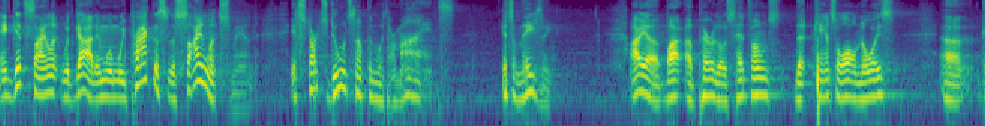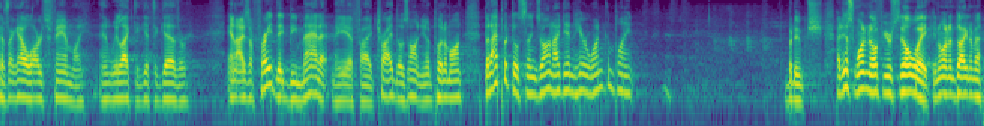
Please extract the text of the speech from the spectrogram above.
and get silent with God. And when we practice the silence, man, it starts doing something with our minds. It's amazing. I uh, bought a pair of those headphones that cancel all noise because uh, I got a large family and we like to get together. And I was afraid they'd be mad at me if I tried those on, you know, put them on. But I put those things on, I didn't hear one complaint. I just want to know if you're still awake. You know what I'm talking about?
